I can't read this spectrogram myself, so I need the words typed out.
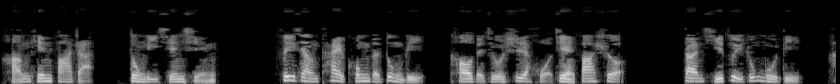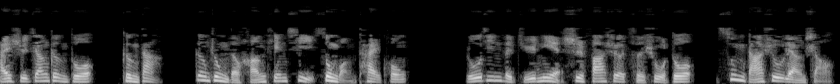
航天发展，动力先行。飞向太空的动力靠的就是火箭发射，但其最终目的还是将更多、更大、更重的航天器送往太空。如今的局面是发射次数多，送达数量少，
